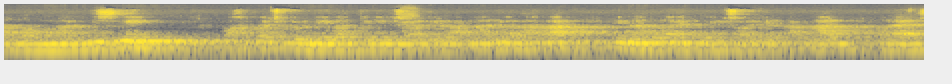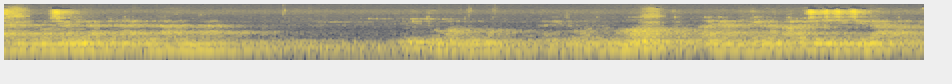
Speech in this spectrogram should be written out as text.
Allahumma Bismi Wakhbajulni Wahdini Salatil A'mal Al-Akhlaq Innahu la yahdi Salatil A'mal Wa la yasifu Syamila Bila Illa Anta Itu waktu Dan itu waktu Hanya dengan kalau sisi-sisi dapat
